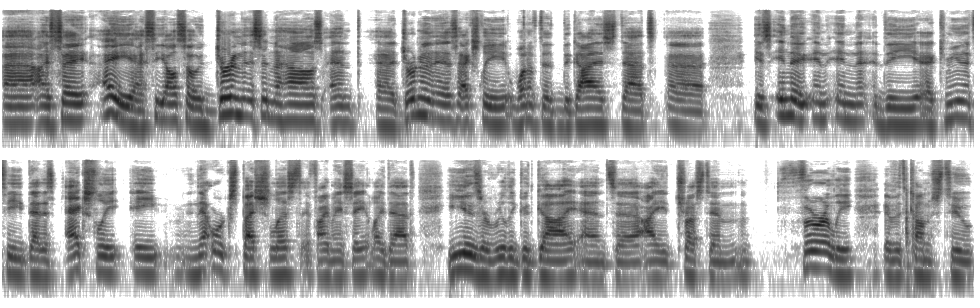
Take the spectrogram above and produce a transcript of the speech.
Uh, I say, hey, I see also Jordan is in the house, and Jordan is actually one of the, the guys that is in the in in the uh, community that is actually a network specialist, if I may say it like that. He is a really good guy, and uh, I trust him thoroughly if it comes to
